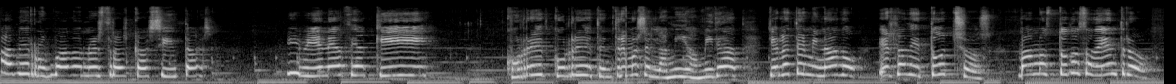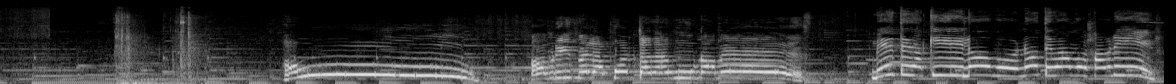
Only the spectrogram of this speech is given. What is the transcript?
Ha derrumbado nuestras casitas. Y viene hacia aquí. Corred, corred, entremos en la mía. Mirad, ya la he terminado. Es la de tochos. Vamos todos adentro. ¡Au! ¡Abridme la puerta de una vez! Vete de aquí, lobo. No te vamos a abrir.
